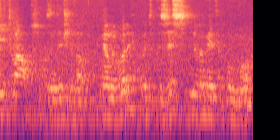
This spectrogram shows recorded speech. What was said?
Niet 12, zoals in dit geval. Met andere woorden, ik moet 6 mm omhoog.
